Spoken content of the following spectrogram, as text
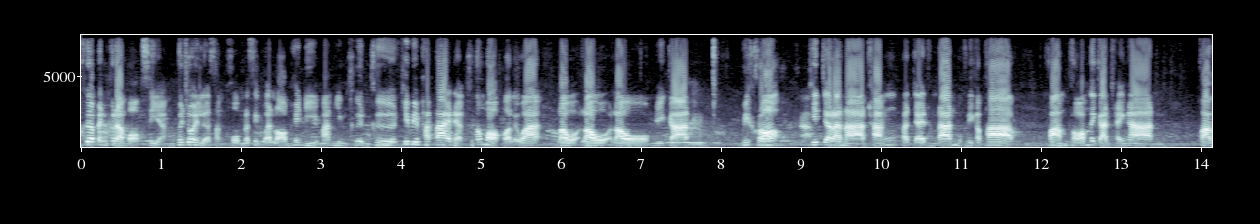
เพื่อเป็นกระบอกเสียงเพื่อช่วยเหลือสังคมและสิ่งแวดล้อมให้ดีมากยิ่งขึ้น คือที่พี่พักได้เนี่ยคือต้องบอกก่อนเลยว่าเราเราเรามีการวิเคราะห์พิจารณาทั้งปัจจัยทางด้านบุคลิกภาพ ความพร้อมในการใช้งาน ความ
